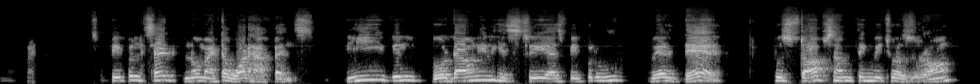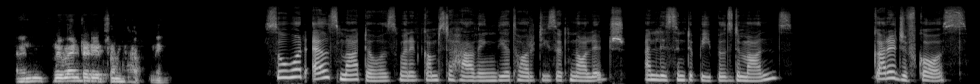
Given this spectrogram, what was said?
movement. So people said no matter what happens we will go down in history as people who were there to stop something which was wrong and prevented it from happening. So, what else matters when it comes to having the authorities acknowledge and listen to people's demands? Courage, of course.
